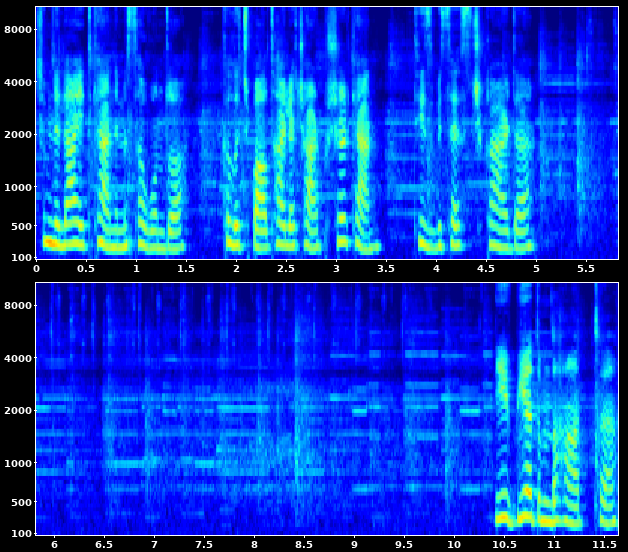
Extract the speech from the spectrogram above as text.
Şimdi Light kendini savundu. Kılıç baltayla çarpışırken tiz bir ses çıkardı. Liv bir adım daha attı.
